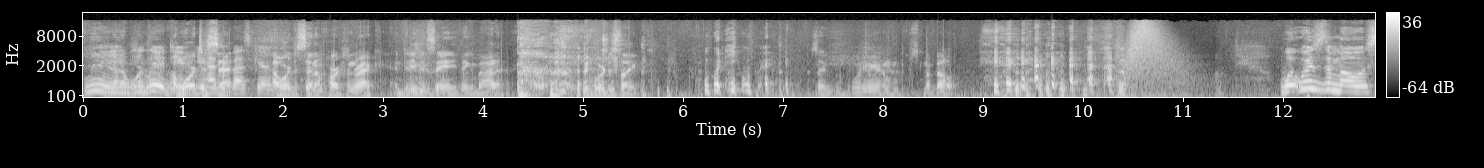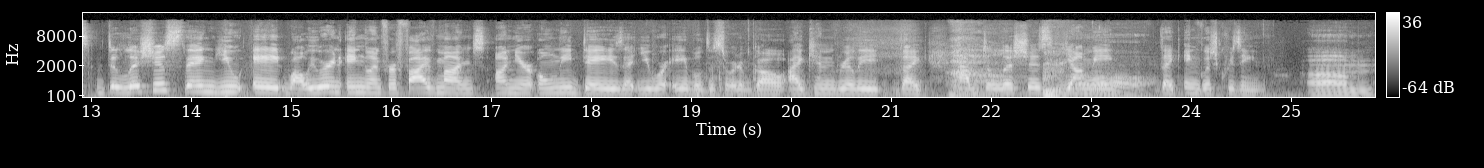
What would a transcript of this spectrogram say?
No, yeah, I you- wore you them out. did. I You- wore it you to had the set. best gear. I wore it to set on Parks and Rec and didn't even say anything about it. People were just like, What do you wear? was like, what do you mean? I'm it's my belt. What was the most delicious thing you ate while we were in England for five months on your only days that you were able to sort of go, I can really like have delicious, yummy, like English cuisine? Um,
